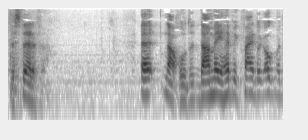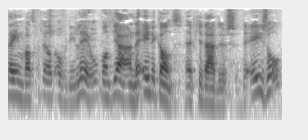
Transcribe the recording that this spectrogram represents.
te sterven. Uh, nou goed, daarmee heb ik feitelijk ook meteen wat verteld over die leeuw. Want ja, aan de ene kant heb je daar dus de ezel.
